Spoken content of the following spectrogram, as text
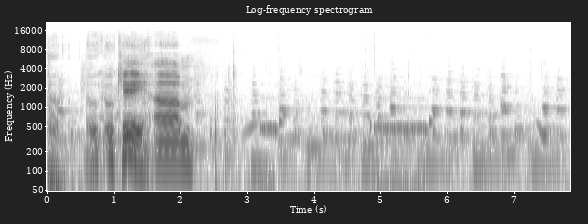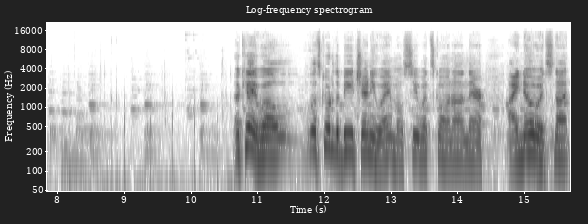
Uh, okay, um... Okay, well, let's go to the beach anyway, and we'll see what's going on there. I know it's not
